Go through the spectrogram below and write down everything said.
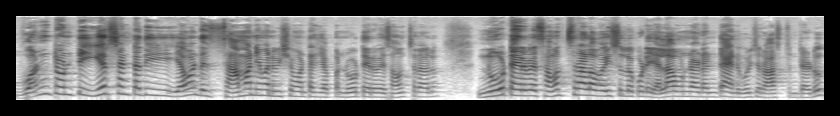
వన్ ట్వంటీ ఇయర్స్ అంటది. ఏమంటే సామాన్యమైన విషయం అంటే చెప్పండి. నూట ఇరవై సంవత్సరాలు. నూట ఇరవై సంవత్సరాల వయసులో కూడా ఎలా ఉన్నాడంటే ఆయన గురించి రాస్తుంటాడు.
